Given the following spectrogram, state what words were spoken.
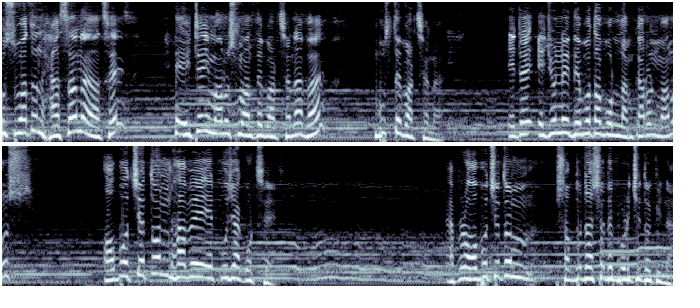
উসওয়াতুল হাসানা আছে, এইটাই মানুষ মানতে পারছে না বা বুঝতে পারছে না। এটা এই জন্যই দেবতা বললাম, কারণ মানুষ অবচেতনভাবে এর পূজা করছে। আপনারা অবচেতন শব্দটার সাথে পরিচিত কিনা?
